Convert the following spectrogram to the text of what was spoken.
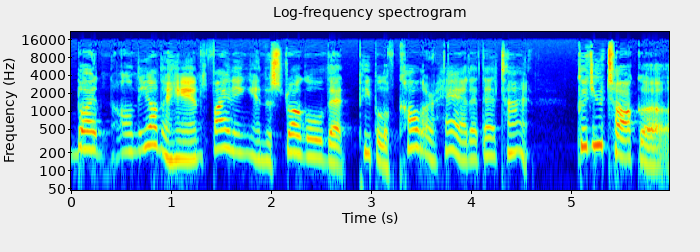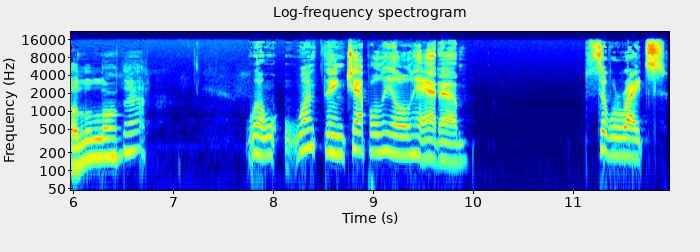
but on the other hand, fighting in the struggle that people of color had at that time. Could you talk a, a little on that? Well, one thing, Chapel Hill had a civil rights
